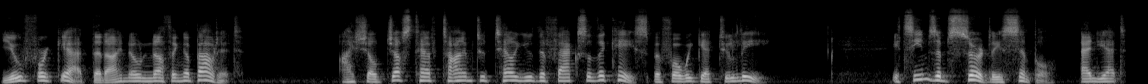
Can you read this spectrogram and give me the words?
"You forget that I know nothing about it." "I shall just have time to tell you the facts of the case before we get to Lee. It seems absurdly simple, and yet,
